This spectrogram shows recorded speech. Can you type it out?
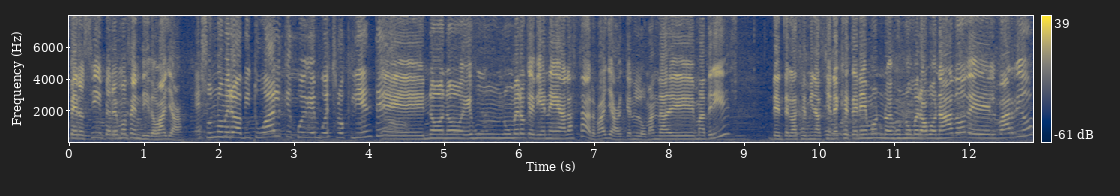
Pero sí, pero hemos vendido, vaya. ¿Es un número habitual que jueguen vuestros clientes? Eh, no, no, es un número que viene al azar, vaya, que nos lo manda de Madrid. De entre las terminaciones que tenemos no es un número abonado del barrio,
